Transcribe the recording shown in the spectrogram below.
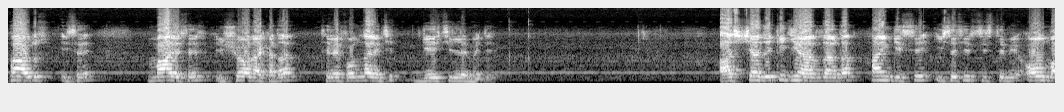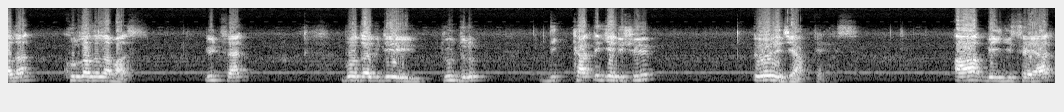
Pardus ise maalesef şu ana kadar telefonlar için geliştirilemedi. Aşağıdaki cihazlardan hangisi işletim sistemi olmadan kullanılamaz? Lütfen burada videoyu durdurup dikkatlice düşünüp öyle cevap veriniz. A. Bilgisayar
